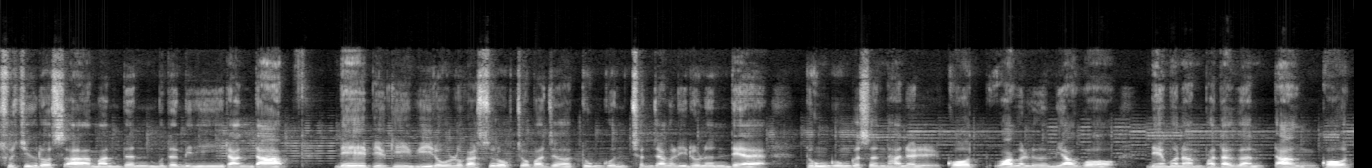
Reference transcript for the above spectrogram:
수직으로 쌓아 만든 무덤이란다. 내 벽이 위로 올라갈수록 좁아져 둥근 천장을 이루는데 둥근 것은 하늘 곧 왕을 의미하고 네모난 바닥은 땅 곧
